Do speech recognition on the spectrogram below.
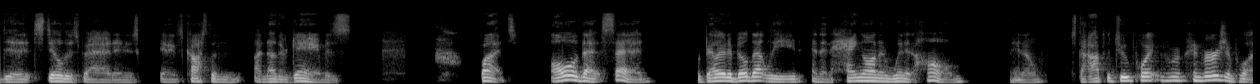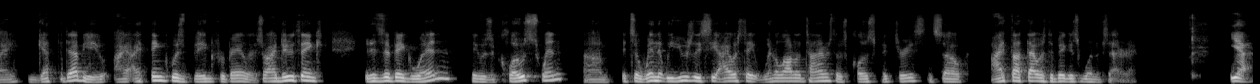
did it still this bad, and it's and it's cost them another game. Is but all of that said, for Baylor to build that lead and then hang on and win at home, you know, stop the two point conversion play, get the W, I, I, think was big for Baylor. So I do think it is a big win. It was a close win. Um, it's a win that we usually see Iowa State win a lot of the times, those close victories. And so I thought that was the biggest win of Saturday. Yeah,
